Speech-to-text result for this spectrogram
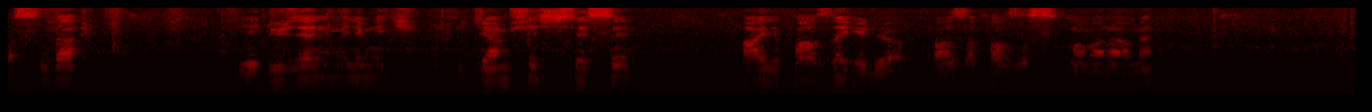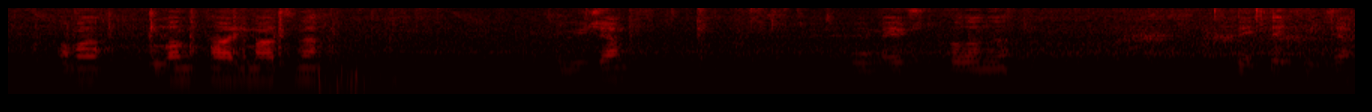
Aslında 750 milimlik cam şiş şişesi hayli fazla geliyor. Fazla fazla sıkmama rağmen. Ama kullanım talimatına uyacağım ve mevcut kalanı bekletmeyeceğim.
